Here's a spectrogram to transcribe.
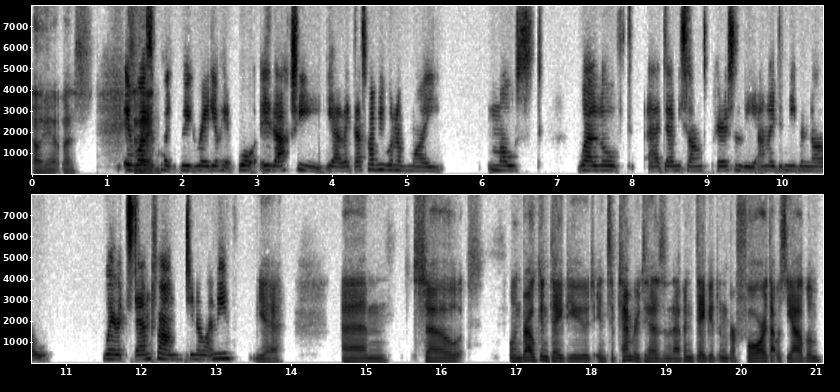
Oh yeah, it was. It So was then- quite a big radio hit, but it actually, yeah, like that's probably one of my most well loved uh, Demi songs personally, and I didn't even know where it stemmed from. Do you know what I mean? Yeah. Um. So, Unbroken debuted in September 2011. Debuted number four. That was the album.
